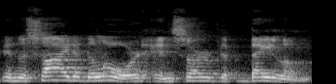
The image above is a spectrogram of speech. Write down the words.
in the sight of the Lord and served Baalim.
